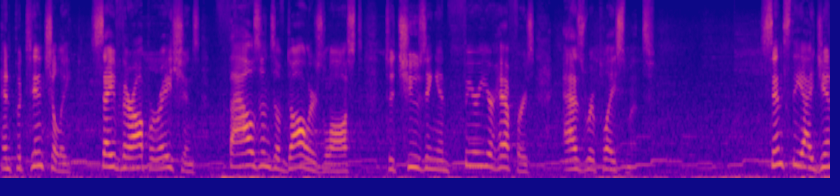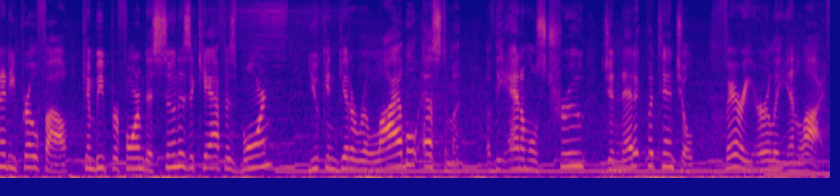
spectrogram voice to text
and potentially save their operations thousands of dollars lost to choosing inferior heifers as replacements. Since the Igenity profile can be performed as soon as a calf is born, you can get a reliable estimate of the animal's true genetic potential very early in life.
